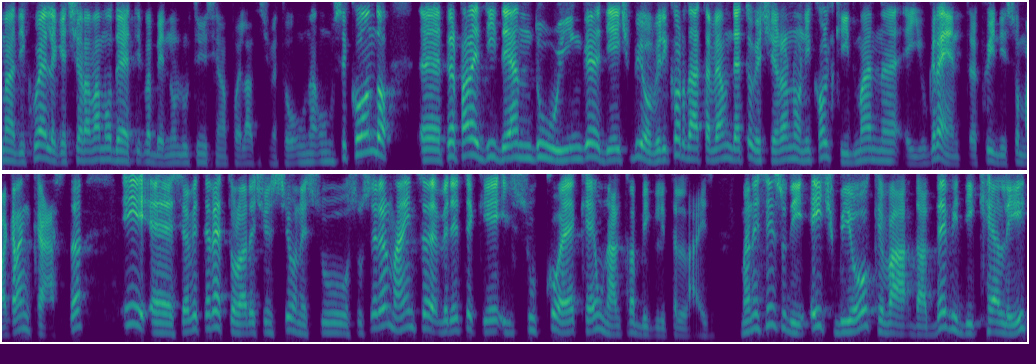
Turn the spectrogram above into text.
l'ultima di quelle che ci eravamo detti, vabbè, non l'ultimissima, poi l'altra ci metto una- un secondo, eh, per parlare di The Undoing di HBO. Vi ricordate, avevamo detto che c'erano Nicole Kidman e Hugh Grant, quindi insomma, gran cast. E eh, se avete letto la recensione su, su Serial Minds, vedete che il succo è che è un'altra Big Little Lies, ma nel senso di HBO che va da David D. Kelly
